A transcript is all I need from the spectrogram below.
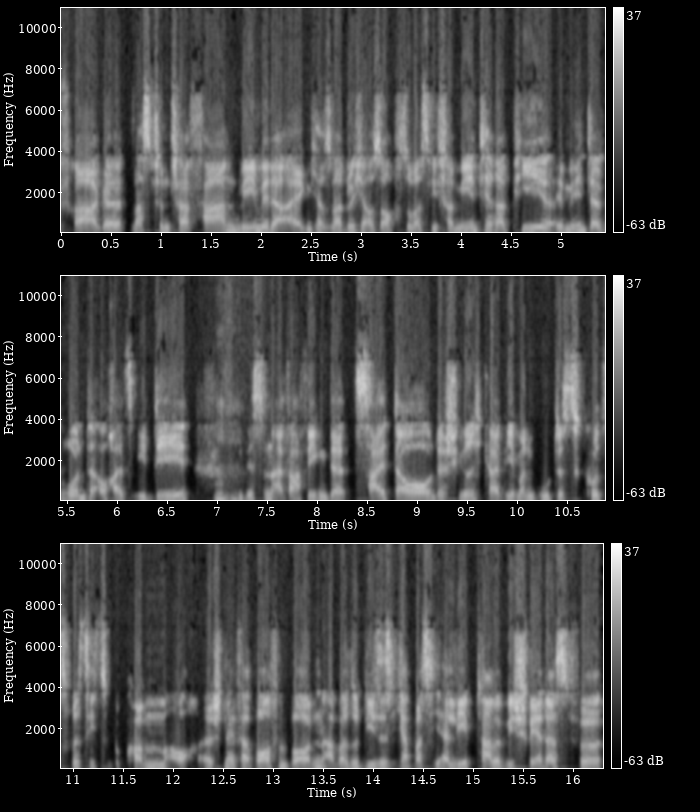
Frage, was für ein Verfahren wählen wir da eigentlich? Also war durchaus auch sowas wie Familientherapie im Hintergrund, auch als Idee mhm. und ist dann einfach wegen der Zeitdauer und der Schwierigkeit, jemand Gutes kurzfristig zu bekommen, auch äh, schnell verworfen worden. Aber so dieses, ich habe, was ich erlebt habe, wie schwer das für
